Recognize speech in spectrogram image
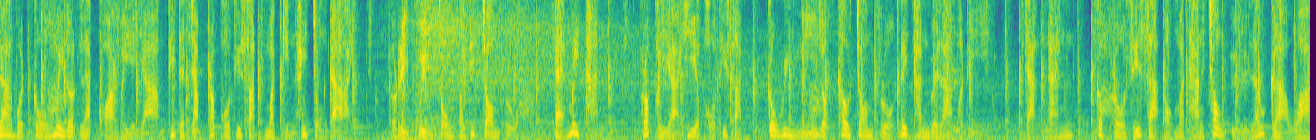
ดาบทโกงไม่ลดละความพยายามที่จะจับพระโพธิสัตว์มากินให้จงได้ รีบวิ่งตรงไปที่จอมปลวก แต่ไม่ทัน เพราะพญาเฮียโพธิสัตว์ ก็วิ่งหนีหลบเข้าจอมปลวกได้ทันเวลาพอดี จากนั้นก็โผล่ศีรษะออกมาทางช่องอื่นแล้วกล่าวว่า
